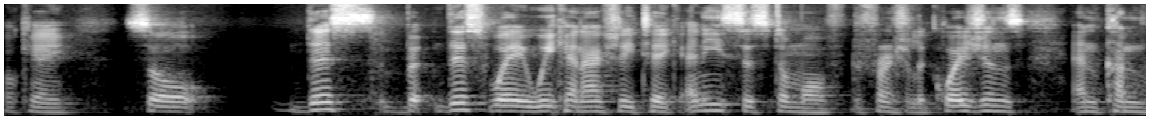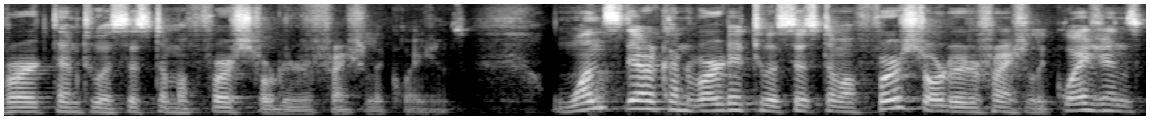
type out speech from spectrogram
Okay, so this this way we can actually take any system of differential equations and convert them to a system of first order differential equations. Once they're converted to a system of first order differential equations,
